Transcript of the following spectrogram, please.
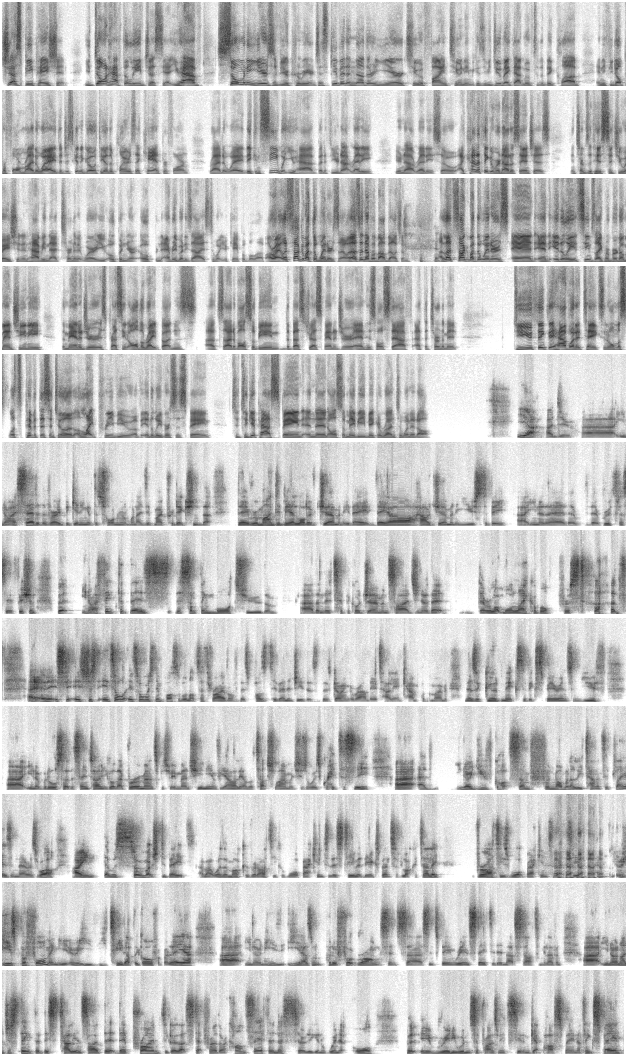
just be patient. You don't have to leave just yet. You have so many years of your career. Just give it another year or two of fine tuning because if you do make that move to the big club and if you don't perform right away, they're just going to go with the other players that can perform right away. They can see what you have, but if you're not ready, you're not ready. So I kind of think of Renato Sanches in terms of his situation and having that tournament where you open your open everybody's eyes to what you're capable of. All right, let's talk about the winners though. That's enough about Belgium. uh, let's talk about the winners and and Italy. It seems like Roberto Mancini, the manager, is pressing all the right buttons outside of also being the best dressed manager and his whole staff at the tournament. Do you think they have what it takes? And almost let's pivot this into a, a light preview of Italy versus Spain to, to get past Spain and then also maybe make a run to win it all. Yeah, I do. Uh, you know, I said at the very beginning of the tournament when I did my prediction that they reminded me a lot of Germany. They they are how Germany used to be. Uh, you know, they're they're they're ruthlessly efficient. But you know, I think that there's there's something more to them uh, than the typical German sides. You know, that they're a lot more likable for a start, and it's it's just it's all it's almost impossible not to thrive off this positive energy that's that's going around the Italian camp at the moment. And there's a good mix of experience and youth, uh, you know, but also at the same time you've got that bromance between Mancini and Vialli on the touchline, which is always great to see, uh, and you know, you've got some phenomenally talented players in there as well. I mean, there was so much debate about whether Marco Verratti could walk back into this team at the expense of Locatelli. Verratti's walked back into that team. and, you know, he's performing. You know, he, he teed up the goal for Barella. Uh, you know, and he he hasn't put a foot wrong since uh, since being reinstated in that starting eleven. Uh, you know, and I just think that this Italian side they're, they're primed to go that step further. I can't say if they're necessarily going to win it all, but it really wouldn't surprise me to see them get past Spain. I think Spain.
